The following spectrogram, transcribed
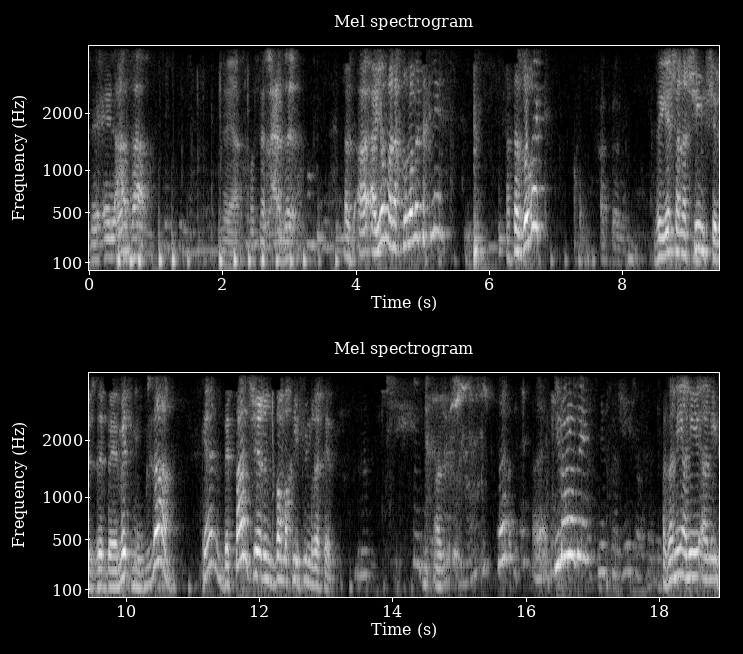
זה החוסר לעזר. אז היום אנחנו לא מתקנים, אתה זורק. ויש אנשים שזה באמת מוגזם, כן? בפאנצ'ר הם כבר מחליפים רכב. אז כי לא יודעים. אז אני, אני, אני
